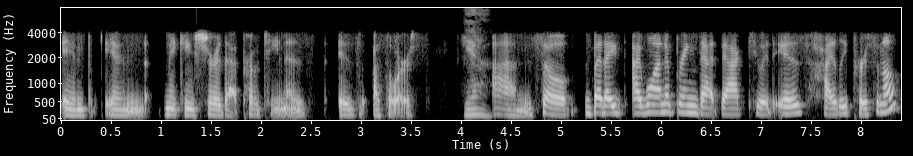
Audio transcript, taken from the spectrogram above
in in making sure that protein is is a source. Yeah. Um, so, but I, I want to bring that back to it is highly personal.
